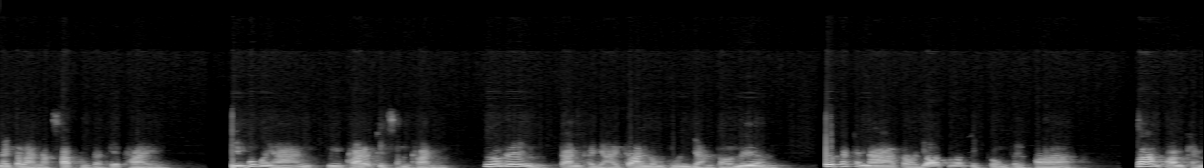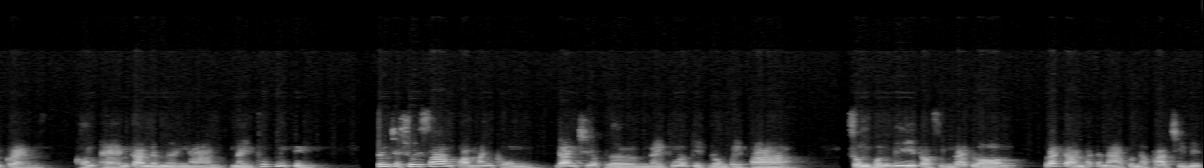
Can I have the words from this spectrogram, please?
ในตลาดหลักทรัพย์ของประเทศไทย ทีมผู้บริหารมีภารกิจสำคัญ เพื่อเร่งการขยายการลงทุนอย่างต่อเนื่อง เพื่อพัฒนาต่อยอดธุรกิจโรงไฟฟ้า สร้างความแข็งแกร่งของแผนการดำเนินงานในทุกมิติ ซึ่งจะช่วยสร้างความมั่นคง ด้านเชื้อเพลิงในธุรกิจโรงไฟฟ้า ส่งผลดีต่อสิ่งแวดล้อม และการพัฒนาคุณภาพชีวิต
